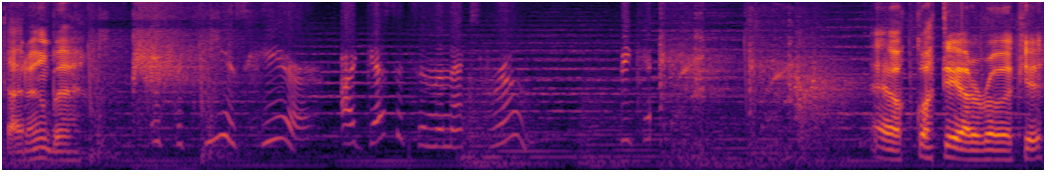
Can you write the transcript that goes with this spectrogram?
Caramba. É, eu cortei a row aqui.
